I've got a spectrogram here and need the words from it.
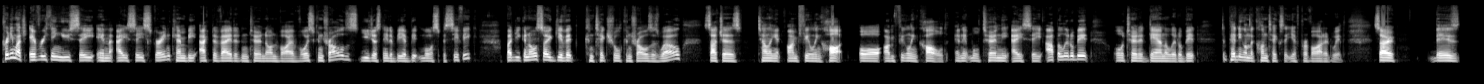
pretty much everything you see in the AC screen can be activated and turned on via voice controls. You just need to be a bit more specific, but you can also give it contextual controls as well, such as telling it I'm feeling hot or I'm feeling cold, and it will turn the AC up a little bit or turn it down a little bit, depending on the context that you've provided with. So there's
